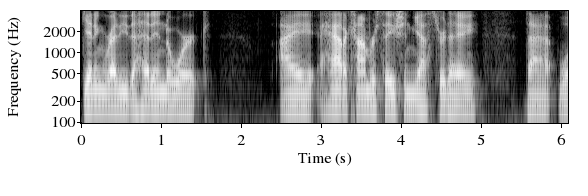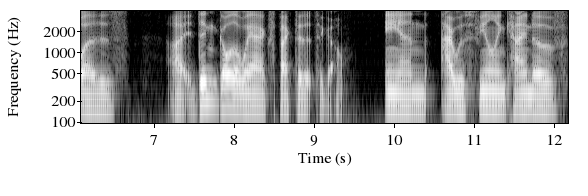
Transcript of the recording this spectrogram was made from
getting ready to head into work. I had a conversation yesterday that was, uh, it didn't go the way I expected it to go. And I was feeling kind of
